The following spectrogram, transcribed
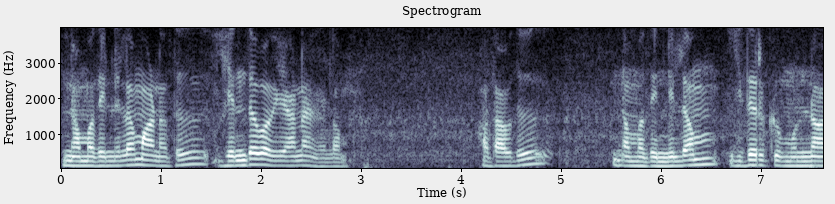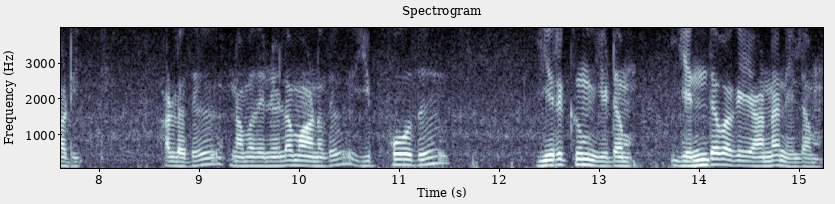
நமது நிலமானது எந்த வகையான நிலம்? அதாவது நமது நிலம் இதற்கு முன்னாடி அல்லது நமது நிலமானது இப்போது இருக்கும் இடம் எந்த வகையான நிலம்?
